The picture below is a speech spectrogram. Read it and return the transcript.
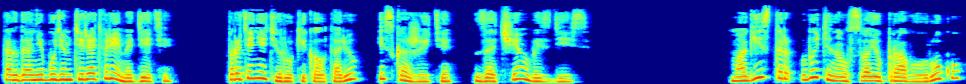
«Тогда не будем терять время, дети. Протяните руки к алтарю и скажите, зачем вы здесь?» Магистр вытянул свою правую руку,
